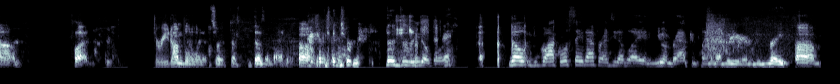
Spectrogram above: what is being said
Um, but Dorito I'm gonna win it, so it does- it doesn't matter. Oh, the, the Dorito Bowl. No, Guac, we'll say that for NCAA, and you and Brad can play it every year. It'll be great. Um,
